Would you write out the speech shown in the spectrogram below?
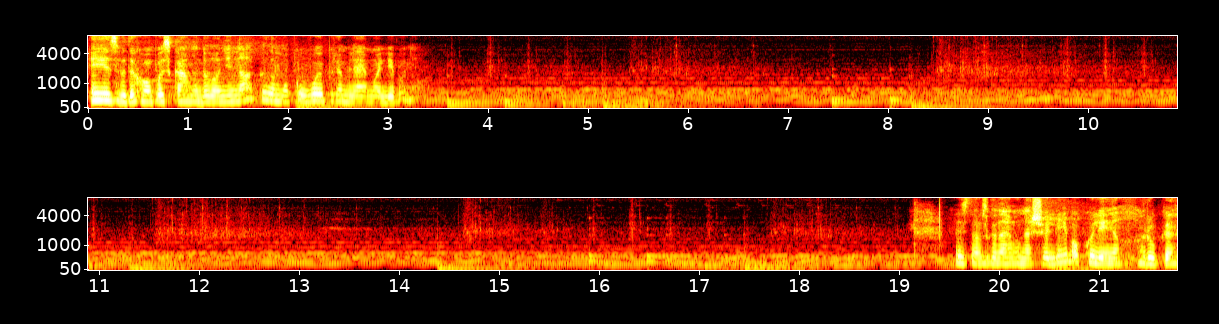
І з видихом опускаємо долоні на килимок, випрямляємо ліву ногу. І Знов згинаємо наше ліве коліно, руки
